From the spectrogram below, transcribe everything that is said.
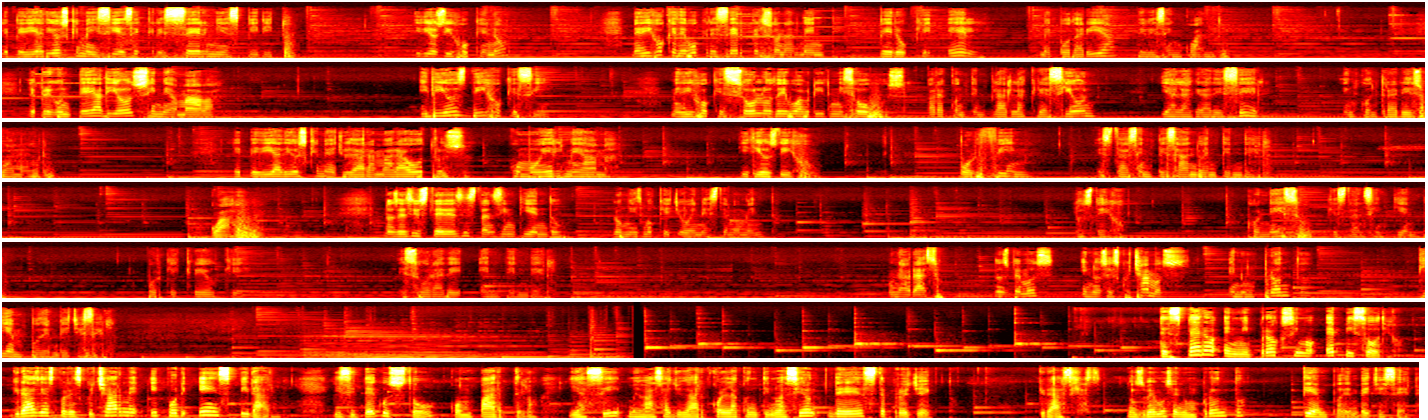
Le pedí a Dios que me hiciese crecer mi espíritu y Dios dijo que no. Me dijo que debo crecer personalmente, pero que Él me podaría de vez en cuando. Le pregunté a Dios si me amaba y Dios dijo que sí. Me dijo que solo debo abrir mis ojos para contemplar la creación y al agradecer encontraré su amor. Le pedí a Dios que me ayudara a amar a otros como Él me ama. Y Dios dijo, por fin estás empezando a entender. Wow. No sé si ustedes están sintiendo lo mismo que yo en este momento los dejo con eso que están sintiendo, porque creo que es hora de entender. Un abrazo, nos vemos y nos escuchamos en un pronto tiempo de embellecer. Te espero en mi próximo episodio. Gracias por escucharme y por inspirarme. Y si te gustó, compártelo y así me vas a ayudar con la continuación de este proyecto. Gracias. Nos vemos en un pronto tiempo de embellecer.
